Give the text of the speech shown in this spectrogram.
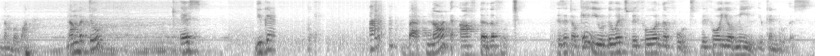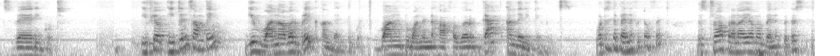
Number one. Number two is you can, but not after the food. Is it okay? You do it before the food, before your meal. You can do this. It's very good. If you have eaten something, give one hour break and then do it. One to one and a half hour gap and then you can do this. What is the benefit of it? The straw pranayama benefit is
